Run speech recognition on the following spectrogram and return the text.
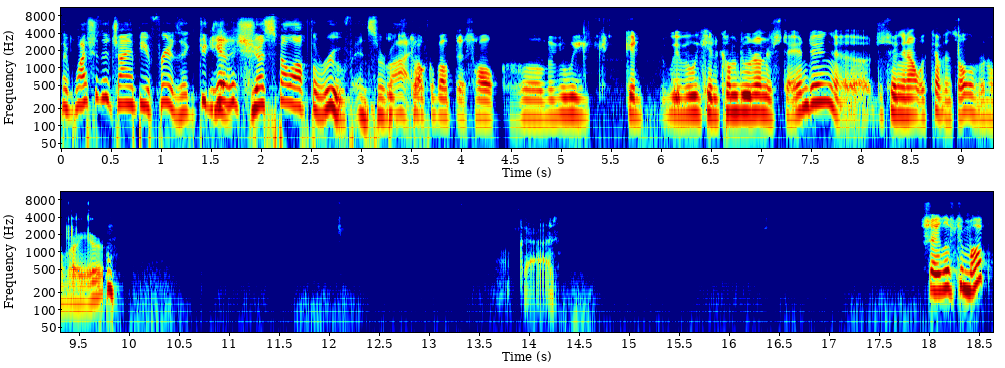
Like, why should the giant be afraid? It's like, dude, Yeah, you the- just fell off the roof and Let's survived. talk about this Hulk. Uh, maybe we could, maybe we can come to an understanding. Uh, just hanging out with Kevin Sullivan over here. oh God. Should I lift him up?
